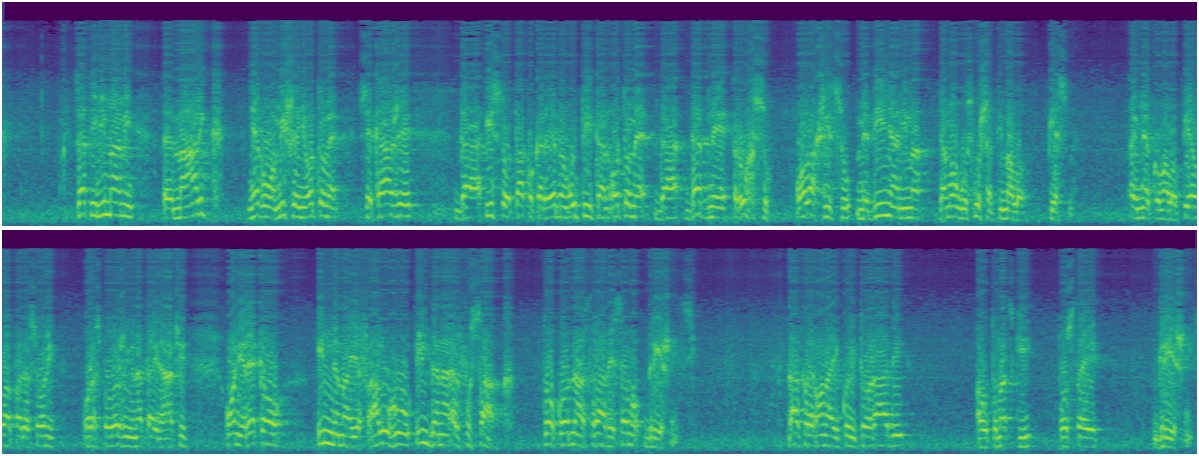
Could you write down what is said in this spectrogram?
Zatim imami e, Malik, njegovo mišljenje o tome se kaže da isto tako kada je jedan upitan o tome da dadne ruhsu, olakšicu medinjanima da mogu slušati malo pjesme. Da im neko malo pjeva pa da se oni raspoložuju na taj način. On je rekao innema jef'aluhu indana el fusak. To kod nas rade samo griješnici. Dakle, onaj koji to radi, automatski postaje griješnik.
